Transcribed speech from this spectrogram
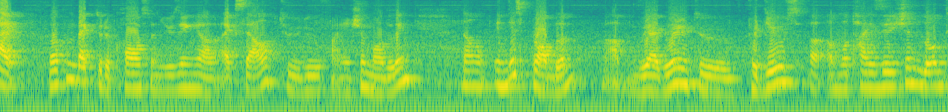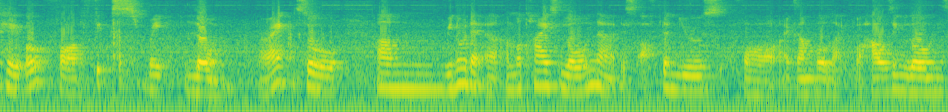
Hi, welcome back to the course on using uh, Excel to do financial modeling. Now in this problem, um, we are going to produce a amortization loan table for fixed rate loan. Alright, so um, we know that uh, amortized loan uh, is often used for example like for housing loans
